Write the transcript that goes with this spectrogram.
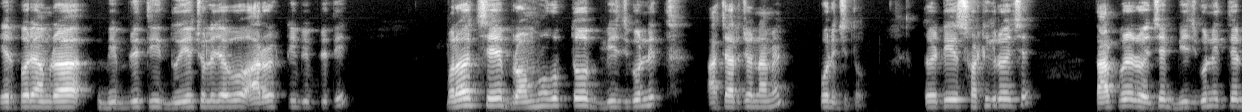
এরপরে আমরা বিবৃতি দুইয়ে চলে যাব, আরও একটি বিবৃতি। বলা হচ্ছে, ব্রহ্মগুপ্ত বীজগণিত আচার্য নামে পরিচিত। তো এটি সঠিক রয়েছে। তারপরে রয়েছে, বীজগণিতের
